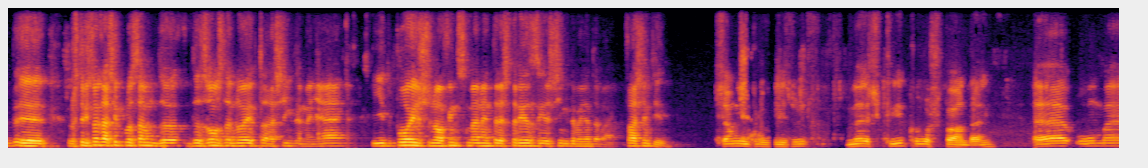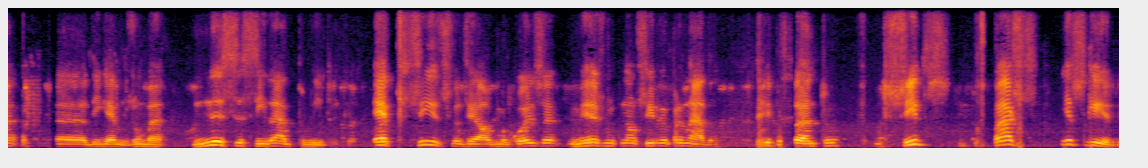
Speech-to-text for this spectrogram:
eh, restrições à circulação de, das 11 da noite às 5 da manhã e depois no fim de semana entre as 13 e as 5 da manhã também. Faz sentido? São improvisos, mas que correspondem a uma, a, digamos, uma necessidade política. É preciso fazer alguma coisa, mesmo que não sirva para nada. Sim. E, portanto, decide-se, faz-se e a seguir,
